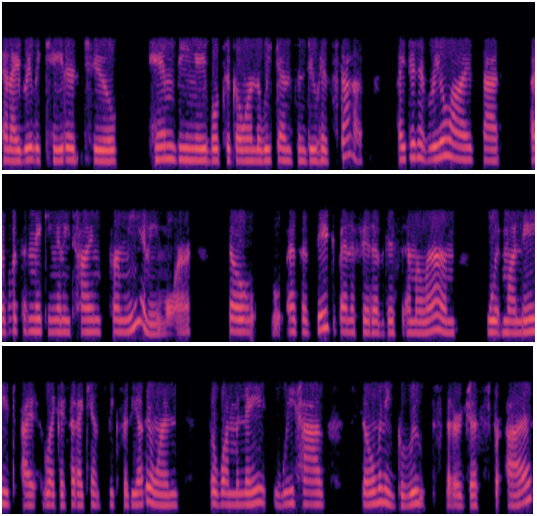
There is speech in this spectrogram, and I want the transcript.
And I really catered to him being able to go on the weekends and do his stuff. I didn't realize that I wasn't making any time for me anymore. So, as a big benefit of this MLM with Monat, I like I said, I can't speak for the other ones, but with Monat, we have so many groups that are just for us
